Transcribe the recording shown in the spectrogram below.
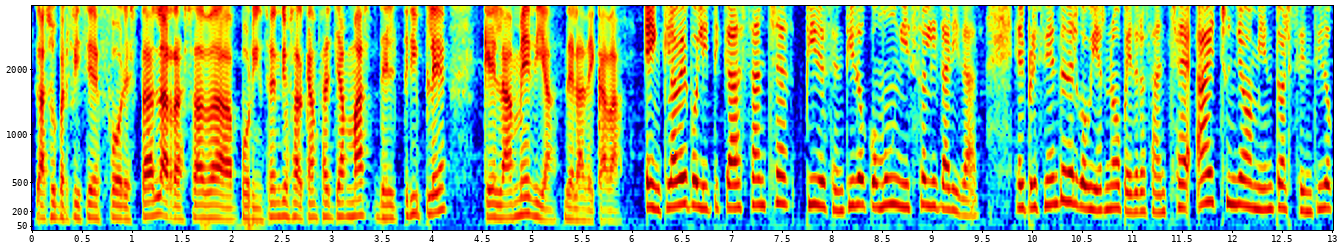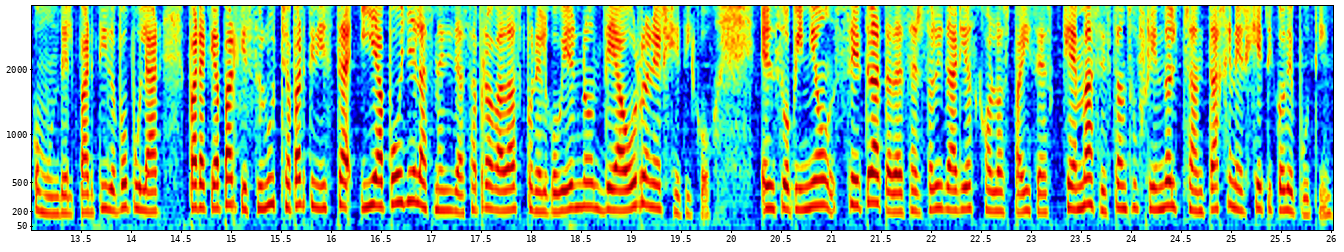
La superficie forestal arrasada por incendios alcanza ya más del triple que la media de la década. En clave política, Sánchez pide sentido común y solidaridad. El presidente del gobierno, Pedro Sánchez, ha hecho un llamamiento al sentido común del Partido Popular para que aparque su lucha partidista y apoye las medidas aprobadas por el gobierno de ahorro energético. En su opinión, se trata de ser solidarios con los países que más están sufriendo el chantaje energético de Putin.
